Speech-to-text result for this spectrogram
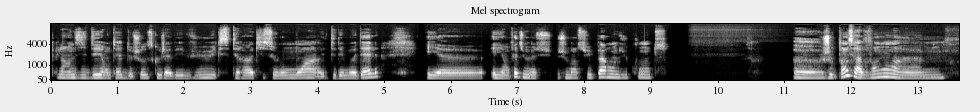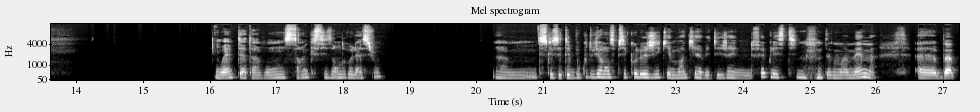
plein d'idées en tête de choses que j'avais vues, etc., qui selon moi étaient des modèles. Et, et en fait, je me je m'en suis pas rendu compte. je pense avant. Ouais, peut-être avant 5-6 ans de relation. parce que c'était beaucoup de violence psychologique et moi qui avais déjà une faible estime de moi-même, bah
